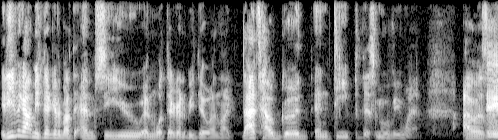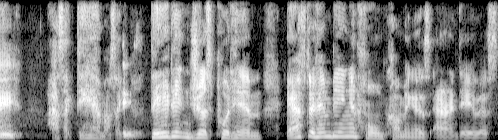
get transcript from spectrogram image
it even got me thinking about the MCU and what they're going to be doing. Like that's how good and deep this movie went. I was hey. like I was like, damn, I was like they didn't just put him after him being in Homecoming as Aaron Davis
